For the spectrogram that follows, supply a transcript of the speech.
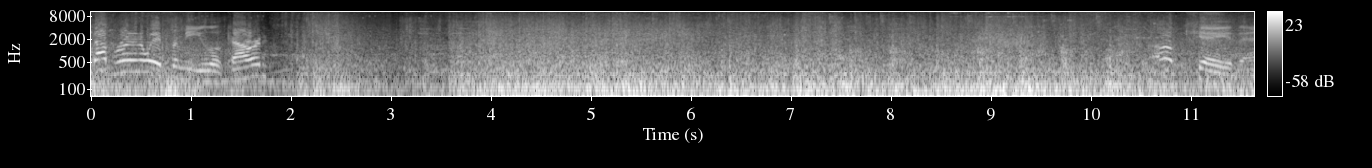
Stop running away from me, you little coward! Okay then.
